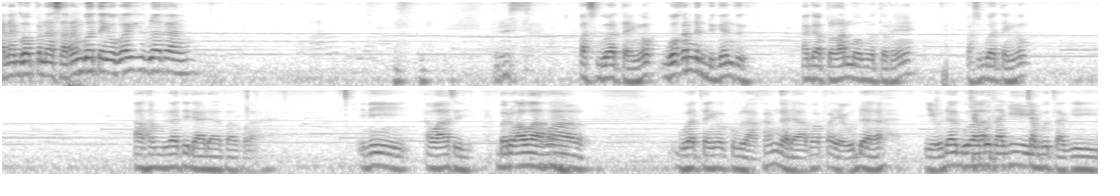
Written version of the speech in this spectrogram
karena gua penasaran gua tengok lagi ke belakang. Terus? Pas gua tengok gua kan deg-degan tuh. Agak pelan bawa motornya. Pas gua tengok alhamdulillah tidak ada apa-apa. Ini awal sih baru awal. Awal. Gua tengok ke belakang nggak ada apa-apa ya udah. Ya udah gua cabut lagi. cabut lagi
